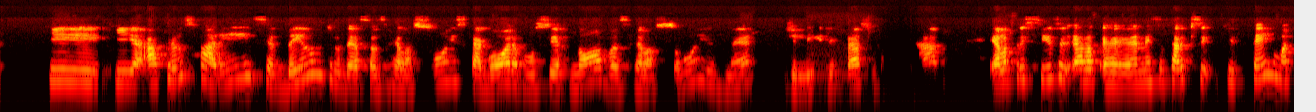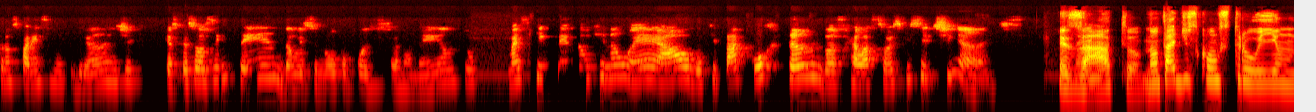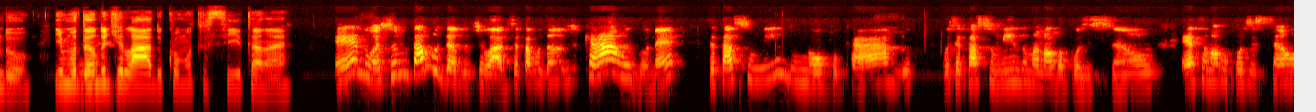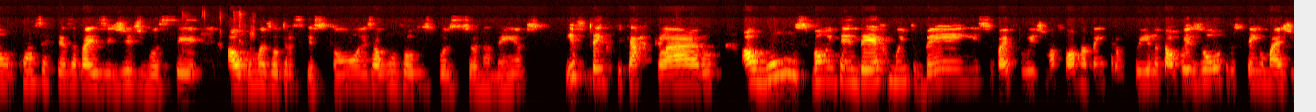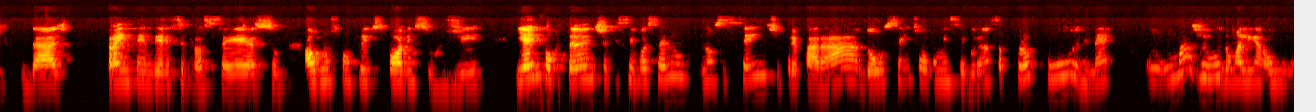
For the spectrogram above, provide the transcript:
que, que a transparência dentro dessas relações, que agora vão ser novas relações, né? De líder para subordinado, ela precisa, ela, é necessário que, se, que tenha uma transparência muito grande, que as pessoas entendam esse novo posicionamento, mas que entendam que não é algo que está cortando as relações que se tinha antes. Né? Exato. Né? Não está desconstruindo e mudando de lado, como tu cita, né? É, não, você não está mudando de lado, você está mudando de cargo, né? Você está assumindo um novo cargo, você está assumindo uma nova posição. Essa nova posição, com certeza, vai exigir de você algumas outras questões, alguns outros posicionamentos. Isso tem que ficar claro. Alguns vão entender muito bem, isso vai fluir de uma forma bem tranquila, talvez outros tenham mais dificuldade para entender esse processo, alguns conflitos podem surgir. E é importante que, se você não, não se sente preparado ou sente alguma insegurança, procure né, uma ajuda, uma linha, um,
